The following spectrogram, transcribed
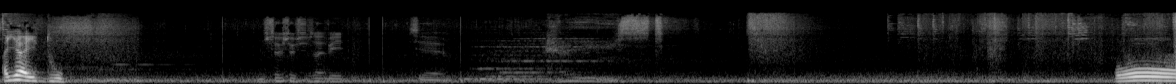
А я иду. ну все, все, все забейте. О.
